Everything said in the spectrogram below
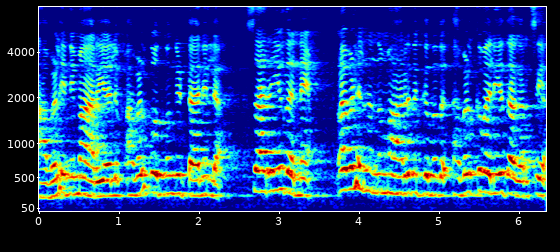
അവൾ ഇനി മാറിയാലും അവൾക്കൊന്നും കിട്ടാനില്ല. സരയു തന്നെ അവളിൽ നിന്ന് മാറി നിൽക്കുന്നത് അവൾക്ക് വലിയ തകർച്ചയാ.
